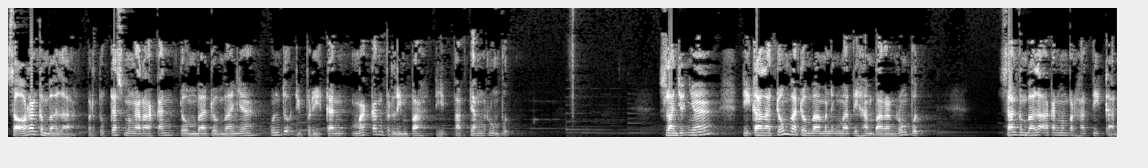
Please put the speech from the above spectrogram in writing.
Seorang gembala bertugas mengarahkan domba-dombanya untuk diberikan makan berlimpah di padang rumput. Selanjutnya, dikala domba-domba menikmati hamparan rumput, sang gembala akan memperhatikan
